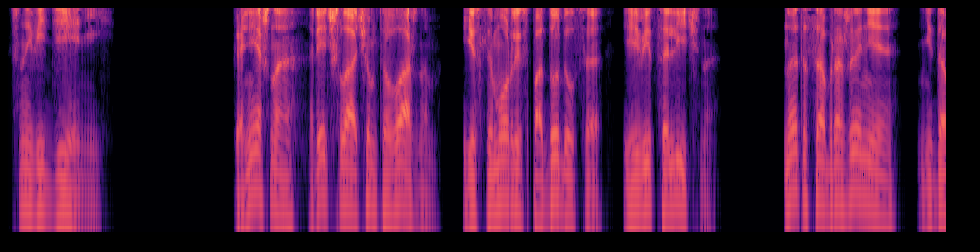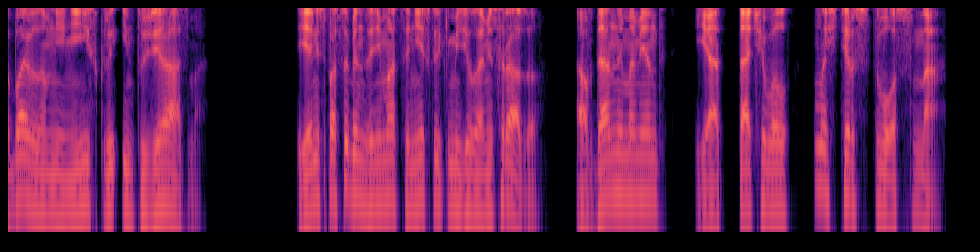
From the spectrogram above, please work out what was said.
сновидений». Конечно, речь шла о чем-то важном, если Морли сподобился явиться лично. Но это соображение не добавило мне ни искры энтузиазма. Я не способен заниматься несколькими делами сразу, а в данный момент я оттачивал мастерство сна.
